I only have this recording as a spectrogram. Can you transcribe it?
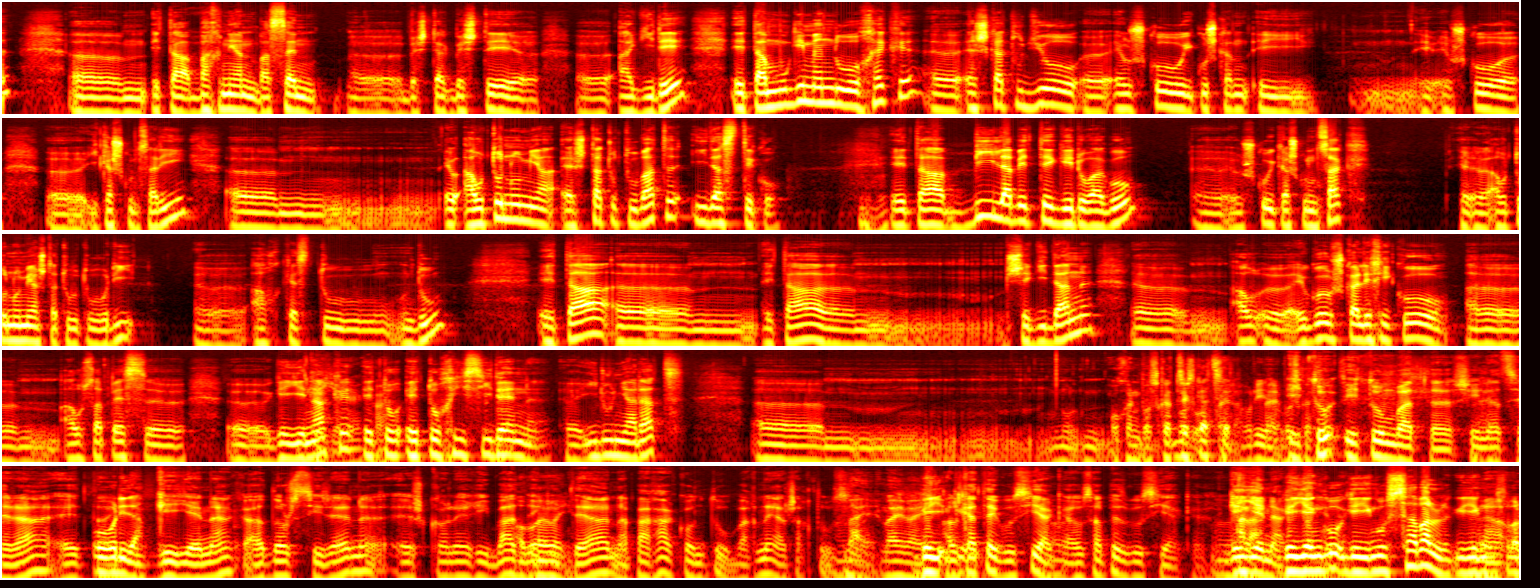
eta barnean bazen uh, besteak beste uh, agire, eta mugimendu horrek uh, eskatu dio uh, eusko ikuskan... E, eusko uh, ikaskuntzari autonomia estatutu bat idazteko. Mhm. Eta bi labete geroago eusko ikaskuntzak autonomia estatutu hori uh, aurkeztu du, eta uh, eta um, segidan uh, ego euskal egiko hausapez uh, uh, gehienak eto, etorri ziren uh, iduniarat Ogen boskatzeko. Itun bat uh, sinatzera, eta gehienak ador ziren eskolegi bat oh, egitea, naparra kontu, barnea sartu. Bai, bai, bai. Alkate guziak, hau zapez guziak. Gehienak. Gehiengo zabal.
